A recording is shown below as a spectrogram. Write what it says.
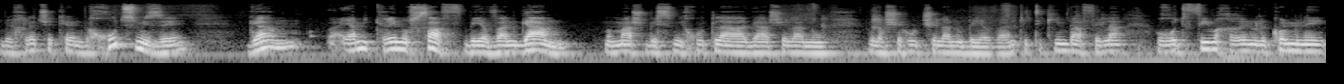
בהחלט שכן. וחוץ מזה, גם היה מקרה נוסף ביוון, גם ממש בסמיכות להגעה שלנו ולשהות שלנו ביוון, כי תיקים באפלה רודפים אחרינו לכל מיני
